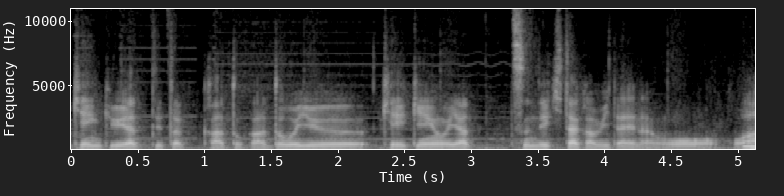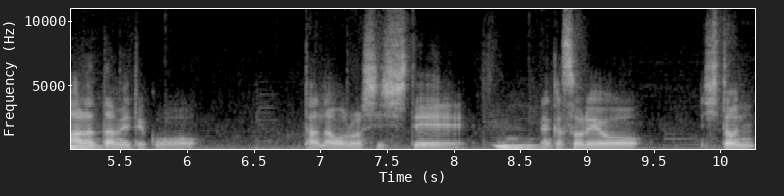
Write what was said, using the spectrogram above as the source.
研究やってたかとかどういう経験をや積んできたかみたいなのをこううん。改めてこう棚卸ししてうん。なんかそれを人に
